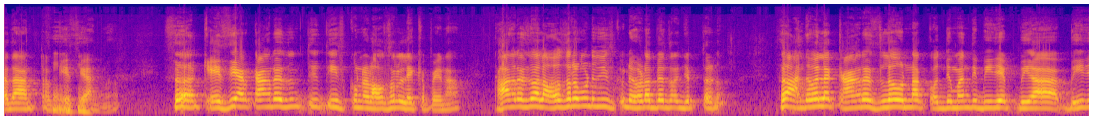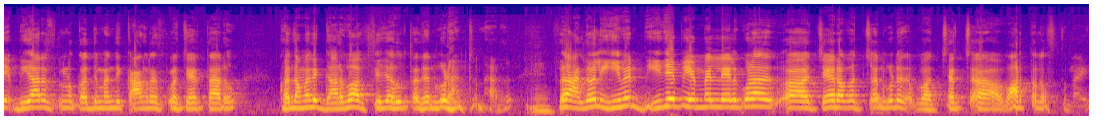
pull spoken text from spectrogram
కదా అంటారు కేసీఆర్ను సో కేసీఆర్ కాంగ్రెస్ నుంచి తీసుకున్నాడు అవసరం లేకపోయినా కాంగ్రెస్ వాళ్ళు అవసరం ఉండి తీసుకుంటే ఎవడ అభ్యంతరం చెప్తాడు? సో అందువల్ల కాంగ్రెస్లో ఉన్న కొద్దిమంది బీజేపీ బీజే బీఆర్ఎస్లో కొద్దిమంది కాంగ్రెస్లో చేరుతారు. కొంతమంది గర్భాప్సి జరుగుతుందని కూడా అంటున్నారు. సో అందువల్ల ఈవెన్ బీజేపీ ఎమ్మెల్యేలు కూడా చేరవచ్చు అని కూడా చర్చ వార్తలు వస్తున్నాయి.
